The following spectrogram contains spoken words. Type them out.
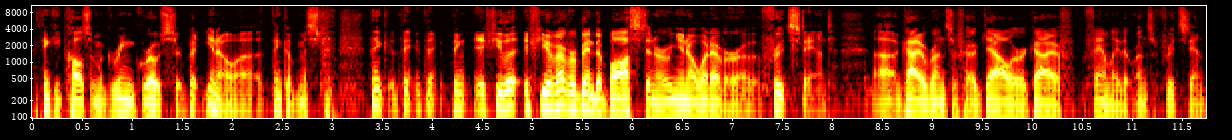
I think he calls him a greengrocer, but you know, uh, think of Mr. Think, think, think, think, if you if you've ever been to Boston or you know whatever a fruit stand, uh, a guy who runs a, a gal or a guy a family that runs a fruit stand,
